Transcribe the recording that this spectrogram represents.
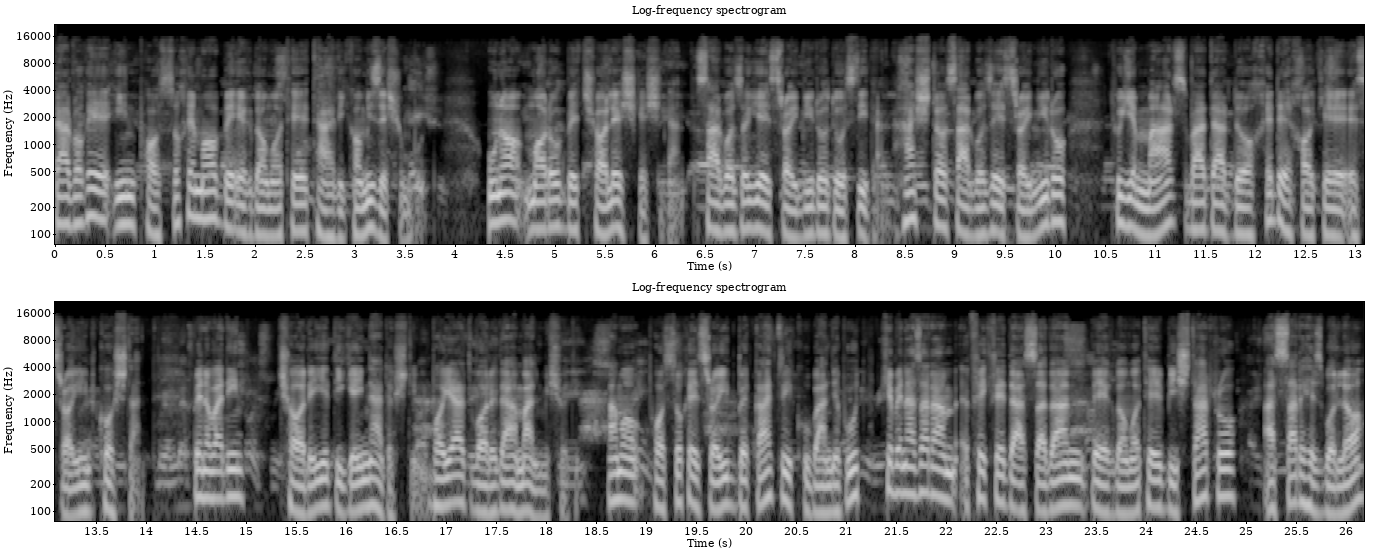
در واقع این پاسخ ما به اقدامات تحریک‌آمیزشون بود. اونا ما رو به چالش کشیدن. سربازای اسرائیلی رو دزدیدن. هشت تا سرباز اسرائیلی رو توی مرز و در داخل خاک اسرائیل کشتند. بنابراین چاره دیگه نداشتیم. باید وارد عمل می شدیم. اما پاسخ اسرائیل به قدری کوبنده بود که به نظرم فکر دست زدن به اقدامات بیشتر رو از سر حزب الله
